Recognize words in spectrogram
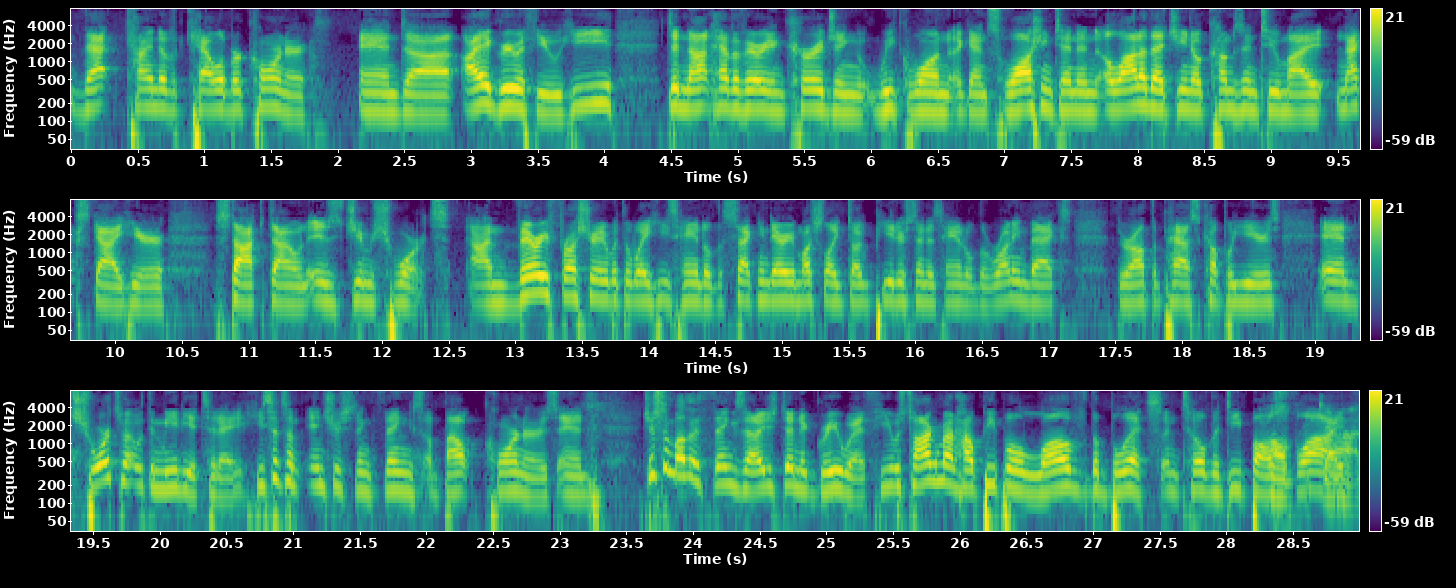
that kind of caliber corner. And uh, I agree with you. He did not have a very encouraging week one against Washington. And a lot of that, Gino, comes into my next guy here, stock down, is Jim Schwartz. I'm very frustrated with the way he's handled the secondary, much like Doug Pederson has handled the running backs throughout the past couple years. And Schwartz met with the media today. He said some interesting things about corners and just some other things that I just didn't agree with. He was talking about how people love the blitz until the deep balls oh fly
